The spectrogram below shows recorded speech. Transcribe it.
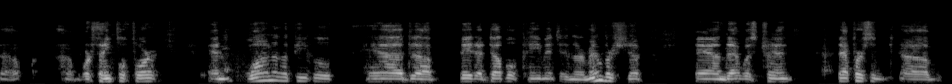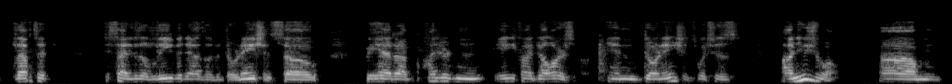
uh, uh, we're thankful for. And one of the people had uh, made a double payment in their membership, and that was trans. That person uh, left it, decided to leave it as a donation. So we had a hundred and eighty-five dollars in donations, which is unusual. Um,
